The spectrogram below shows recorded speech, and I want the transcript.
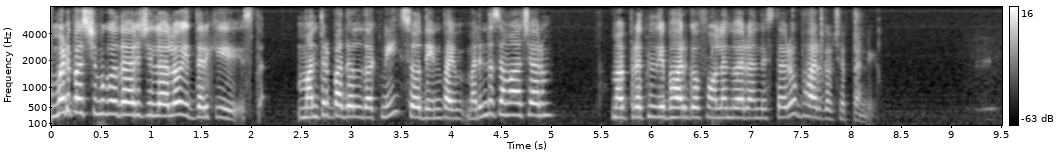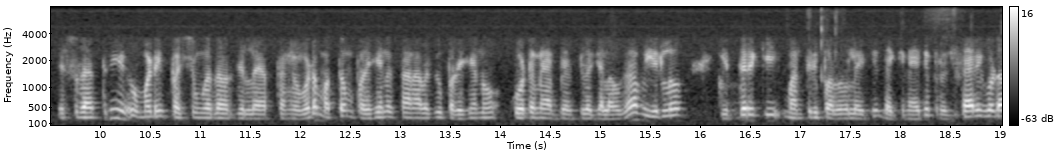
ఉమ్మడి పశ్చిమ గోదావరి జిల్లాలో ఇద్దరికి మంత్రి పదవులు దక్కినాయి. సో దీనిపై మరింత సమాచారం మా ప్రతినిధి భార్గవ్ ఫోన్ల ద్వారా అందిస్తారు. భార్గవ్ చెప్పండి. యశోరాత్రి ఉమ్మడి పశ్చిమ గోదావరి జిల్లా వ్యాప్తంగా కూడా మొత్తం పదిహేను స్థానాలకు పదిహేను కూటమి అభ్యర్థులు గెలవగా వీరిలో ఇద్దరికి మంత్రి పదవులు అయితే దక్కినాయి. అయితే ప్రతిసారి కూడా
